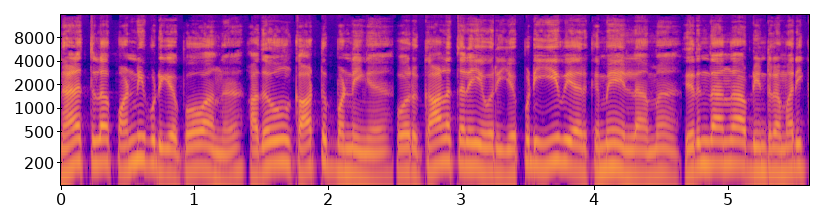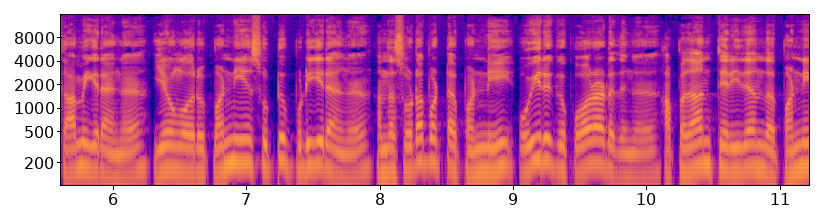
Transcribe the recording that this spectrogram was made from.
நிலத்துல பண்ணி பிடிக்க போவாங்க. அதுவும் காட்டு பண்ணிங்க ஒரு காலத்துல இவர் எப்படி ஈவியா இருக்குமே இல்லாம இருந்தாங்க அப்படின்ற மாதிரி காமிக்கிறாங்க. இவங்க ஒரு பண்ணியை சுட்டு பிடிக்கிறாங்க. அந்த சுடப்பட்ட பண்ணி உயிருக்கு போராடுதுங்க. அப்பதான் தெரியுது அந்த பண்ணி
